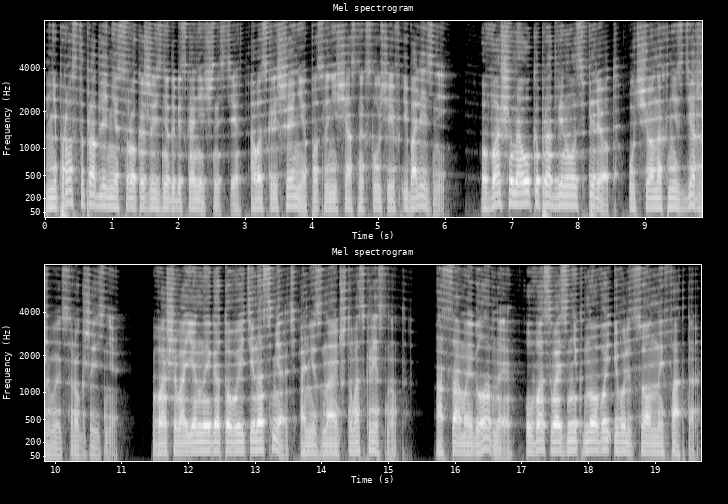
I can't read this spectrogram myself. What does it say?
Не просто продление срока жизни до бесконечности, а воскрешение после несчастных случаев и болезней. Ваша наука продвинулась вперед, ученых не сдерживают срок жизни. Ваши военные готовы идти на смерть, они знают, что воскреснут. А самое главное, у вас возник новый эволюционный фактор.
